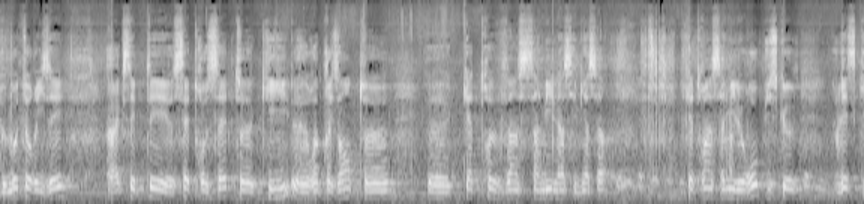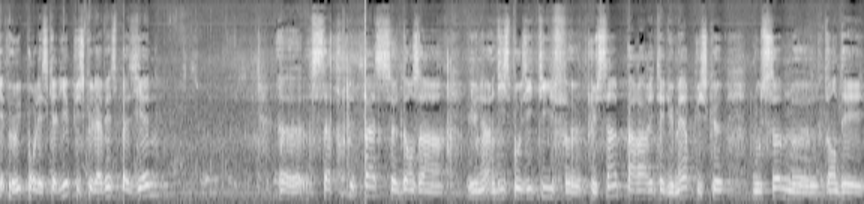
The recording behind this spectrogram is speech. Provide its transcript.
de m'autoriser à accepter cette recette qui représente 85 000, hein, c'est bien ça? 85 000 euros puisque pour l'escalier, puisque la Vespasienne euh, ça passe dans un, dispositif euh, plus simple par arrêté du maire, puisque nous sommes euh, dans des,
